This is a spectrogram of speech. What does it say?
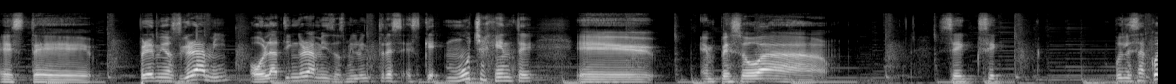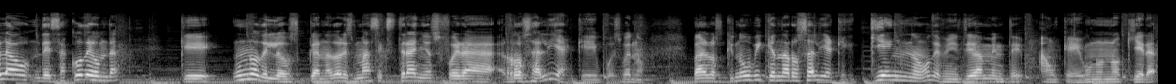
este premios Grammy o Latin Grammys 2023 es que mucha gente eh, empezó a... Se, pues le sacó, la, le sacó de onda que uno de los ganadores más extraños fuera Rosalía, que pues bueno, para los que no ubican a Rosalía, que quien no, definitivamente, aunque uno no quiera,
